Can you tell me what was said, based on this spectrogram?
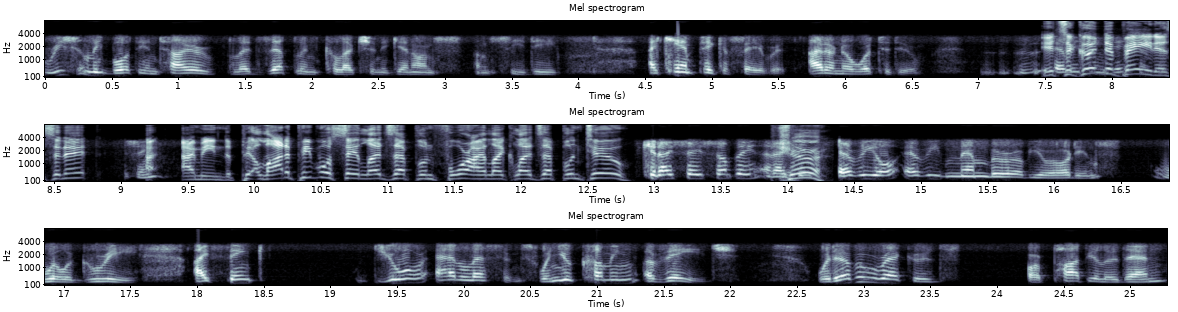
recently bought the entire Led Zeppelin collection again on on CD. I can't pick a favorite. I don't know what to do. It's a good Everything- debate, isn't it? I, I mean, the, a lot of people say Led Zeppelin four. I like Led Zeppelin two. Can I say something? And I Sure. think every every member of your audience will agree. I think your adolescence, when you're coming of age, whatever records are popular then,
